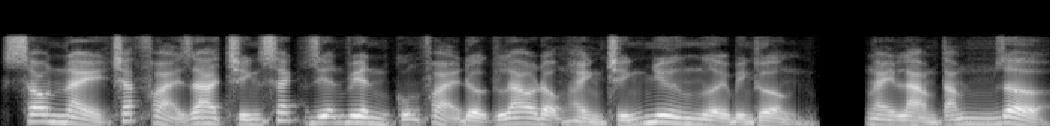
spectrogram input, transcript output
sau này chắc phải ra chính sách diễn viên cũng phải được lao động hành chính như người bình thường, ngày làm tám giờ.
